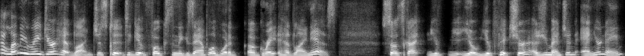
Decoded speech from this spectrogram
Yeah. Let me read your headline just to, to give folks an example of what a, a great headline is. So it's got your you know your picture as you mentioned and your name,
